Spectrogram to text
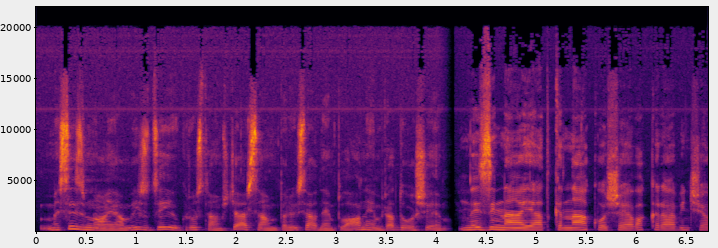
Mēs izrunājām visu dzīvi, krustām šķērsām par visādiem plāniem, radošiem. Nezinājāt, ka nākošajā vakarā viņš jau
